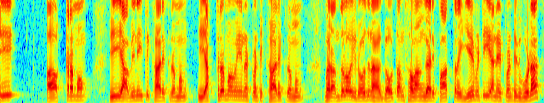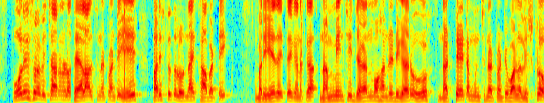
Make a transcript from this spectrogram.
ఈ అక్రమం ఈ అవినీతి కార్యక్రమం ఈ అక్రమమైనటువంటి కార్యక్రమం మరి అందులో ఈ రోజున గౌతమ్ సవాంగ్ గారి పాత్ర ఏమిటి అనేటువంటిది కూడా పోలీసుల విచారణలో తేలాల్సినటువంటి పరిస్థితులు ఉన్నాయి. కాబట్టి మరి ఏదైతే గనక నమ్మించి జగన్మోహన్ రెడ్డి గారు నట్టేట ముంచినటువంటి వాళ్ళ లిస్టులో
